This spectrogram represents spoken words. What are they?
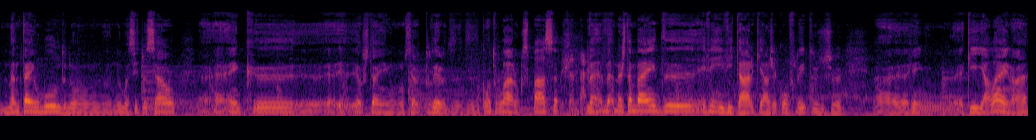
mantém o mundo numa situação eh, em que eh, eles têm um certo poder de, de controlar o que se passa, mas, mas, também de enfim, evitar que haja conflitos eh, enfim, aqui e além, não é?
